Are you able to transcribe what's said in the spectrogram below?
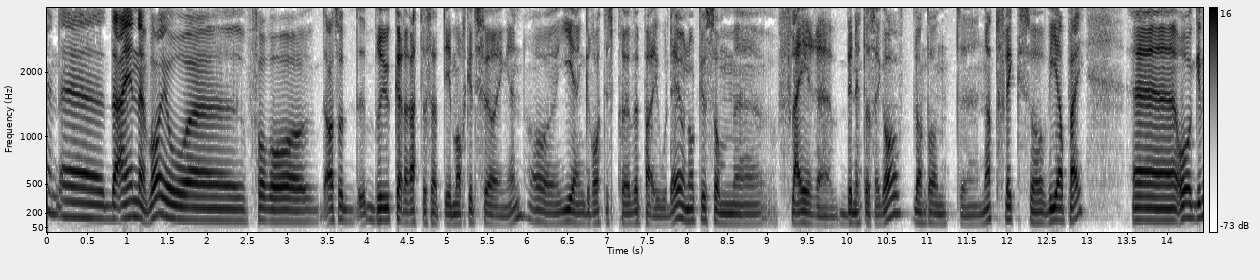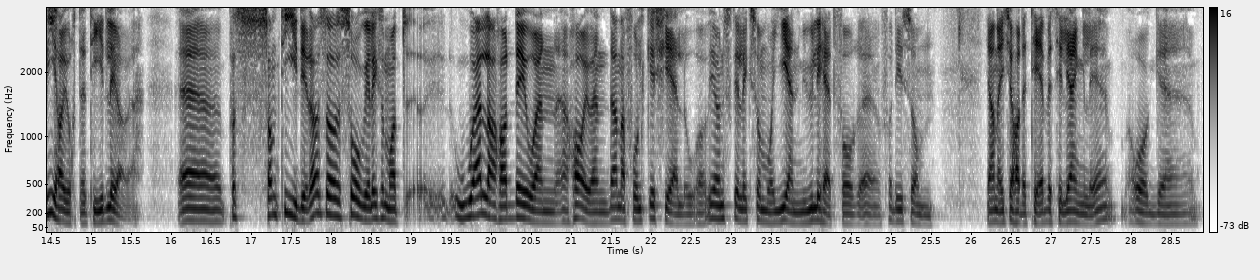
Det ene var jo for å altså, bruke det rett og slett i markedsføringen og gi en gratis prøveperiode. Det er jo noe som flere benytter seg av, bl.a. Netflix og Viaplay. Og vi har gjort det tidligere. På, samtidig da så, så vi liksom at OL hadde jo en, har jo en, denne folkesjela, og vi ønsket liksom å gi en mulighet for, for de som gjerne ikke hadde TV tilgjengelig og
